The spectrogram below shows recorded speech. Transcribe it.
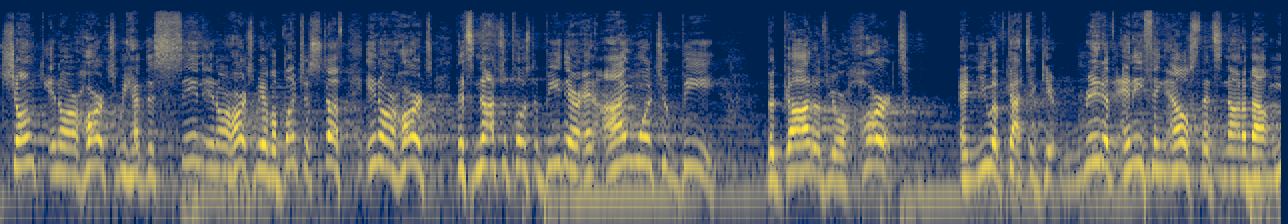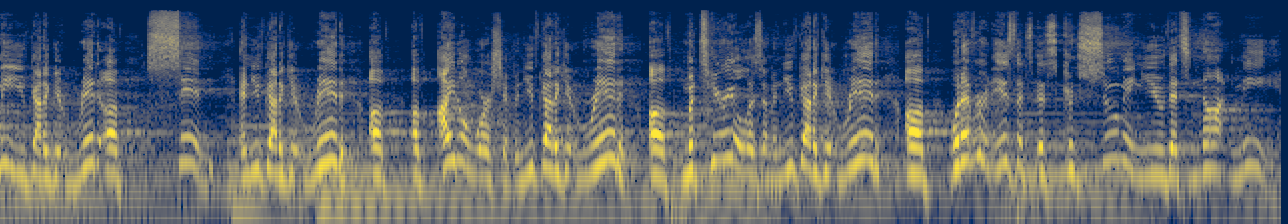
junk in our hearts. We have this sin in our hearts. We have a bunch of stuff in our hearts that's not supposed to be there. And I want to be the God of your heart. And you have got to get rid of anything else that's not about me. You've got to get rid of sin. And you've got to get rid of, of idol worship. And you've got to get rid of materialism. And you've got to get rid of whatever it is that's, that's consuming you that's not me.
